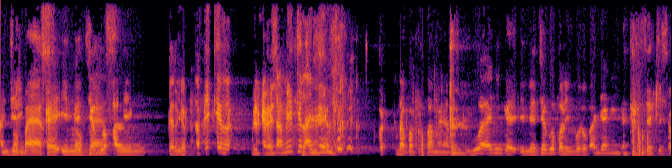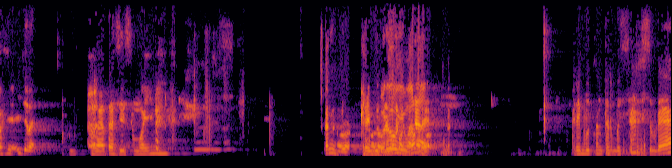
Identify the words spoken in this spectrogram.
Anjing. Lopez. Kayak image-nya gue paling Biar nggak bisa mikir, biar nggak bisa mikir anjing. Kenapa pertama ya? Gue anjing kayak image-nya gue paling buruk aja anjing. Soalnya aja. Mengatasi semua ini. Kan kalau gua mah gimana? gampang. Keributan terbesar sebenarnya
